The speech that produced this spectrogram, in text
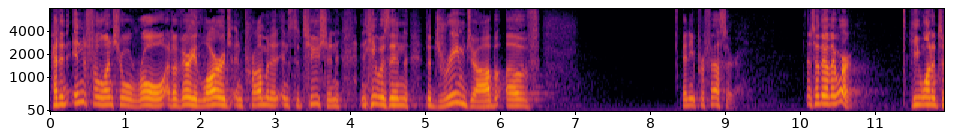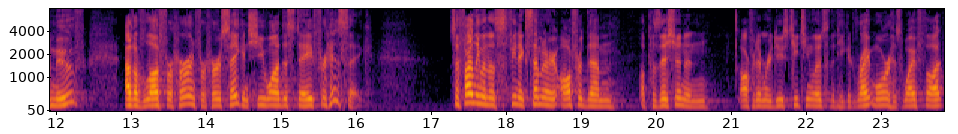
had an influential role at a very large and prominent institution, and he was in the dream job of any professor. And so there they were. He wanted to move out of love for her and for her sake, and she wanted to stay for his sake. So finally, when the Phoenix Seminary offered them a position and offered him reduced teaching load so that he could write more, his wife thought,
